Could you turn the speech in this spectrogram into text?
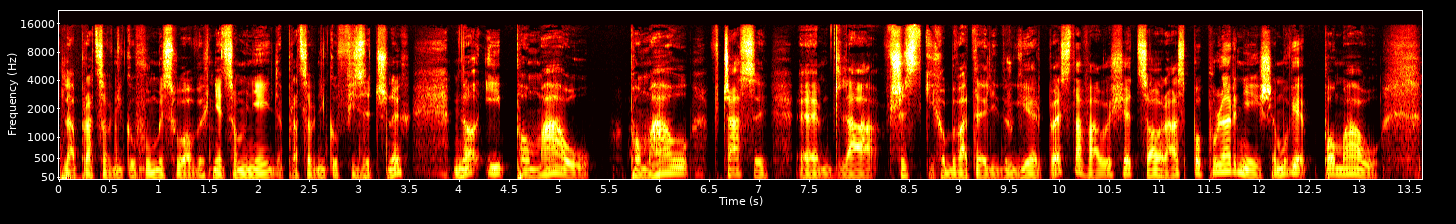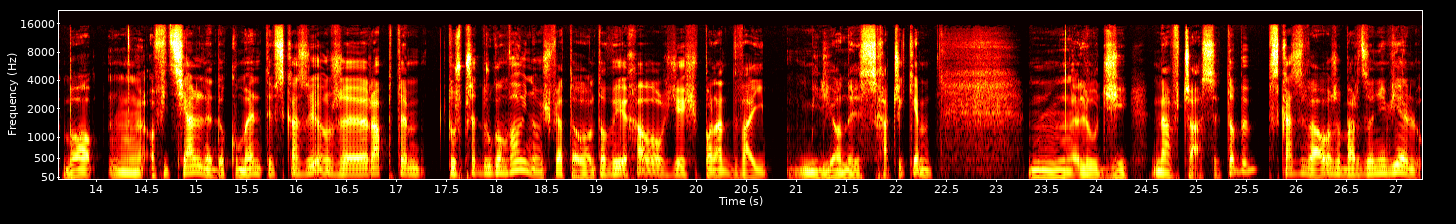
dla pracowników umysłowych, nieco mniej dla pracowników fizycznych. No i pomału pomału w czasy e, dla wszystkich obywateli II RP stawały się coraz popularniejsze. Mówię pomału, bo mm, oficjalne dokumenty wskazują, że raptem tuż przed II wojną światową to wyjechało gdzieś ponad 2 miliony z haczykiem mm, ludzi na wczasy. To by wskazywało, że bardzo niewielu.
